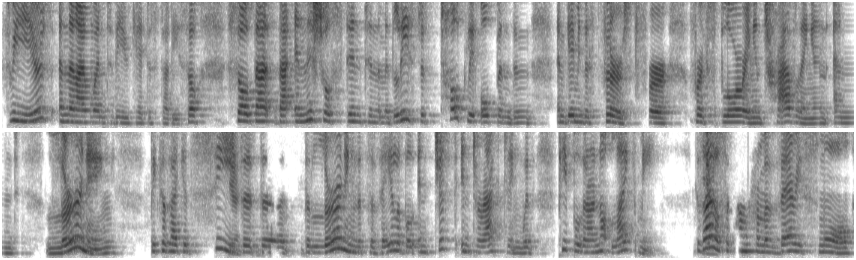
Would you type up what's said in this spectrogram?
three years, and then I went to the UK to study. So, so that that initial stint in the Middle East just totally opened and and gave me this thirst for for exploring and traveling and and learning because I could see the Yes. the the learning that's available in just interacting with people that are not like me. Because I also come from a very small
